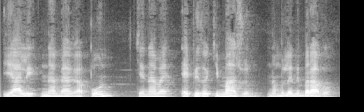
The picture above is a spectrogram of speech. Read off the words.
οι άλλοι να με αγαπούν και να με επιδοκιμάζουν, να μου λένε μπράβο.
